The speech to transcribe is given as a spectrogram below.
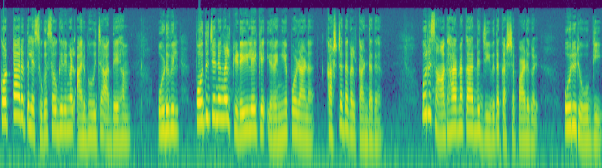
കൊട്ടാരത്തിലെ സുഖസൗകര്യങ്ങൾ അനുഭവിച്ച അദ്ദേഹം ഒടുവിൽ പൊതുജനങ്ങൾക്കിടയിലേക്ക് ഇറങ്ങിയപ്പോഴാണ് കഷ്ടതകൾ കണ്ടത്. ഒരു സാധാരണക്കാരന്റെ ജീവിത കഷ്ടപ്പാടുകൾ ഒരു രോഗി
